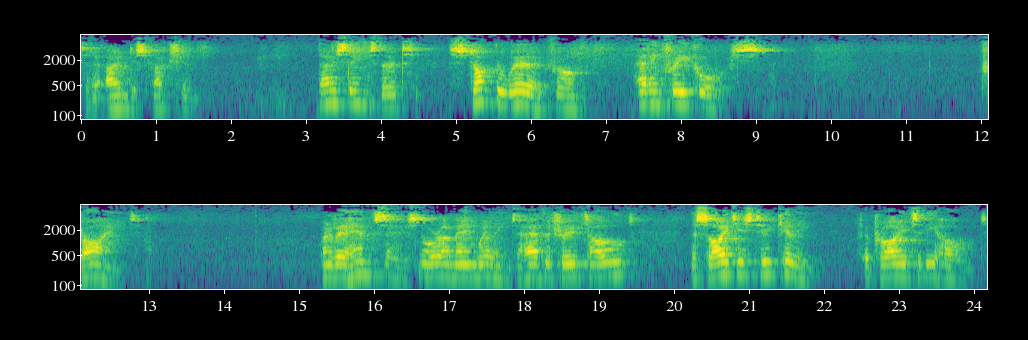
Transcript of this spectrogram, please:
to their own destruction. Those things that stop the word from having free course. Pride. One of our hymns says, nor are men willing to have the truth told. The sight is too killing for pride to behold.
